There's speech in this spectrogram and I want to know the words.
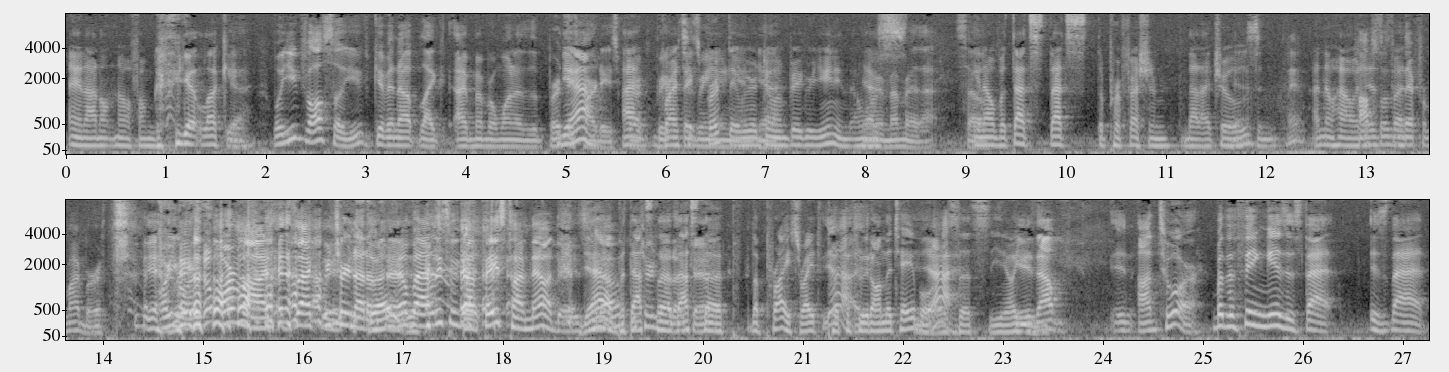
and I don't know if I'm gonna get lucky. Yeah. Well, you've also you've given up like I remember one of the birthday Yeah, parties for I- Bryce's birthday. We were yeah. doing big reunion. That Yeah, I remember that. So you know, but that's that's the profession that I chose, Yeah. and Yeah. I know how it is. Pops wasn't there for my birth. Yeah, or yours or mine. Exactly. We turned out Right. okay. No, but at least we got FaceTime nowadays. you yeah, know? but that's the that's okay. the the price, right? To put the food on the table. Yeah. It's, it's, you know, you was out in, on tour. But the thing is, is that is that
